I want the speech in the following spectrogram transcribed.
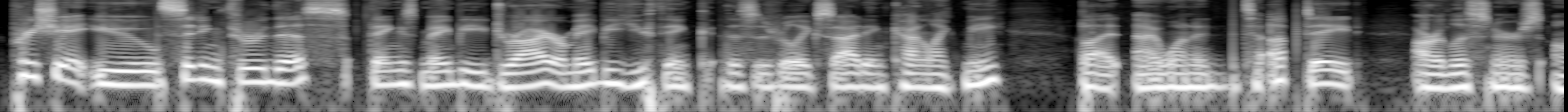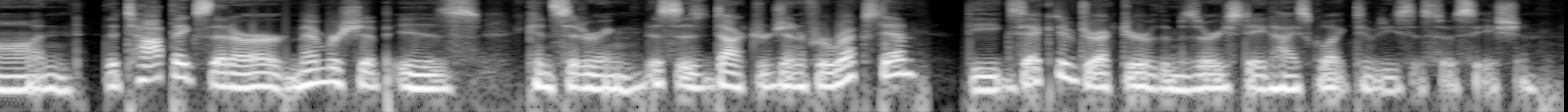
appreciate you sitting through this. Things may be dry, or maybe you think this is really exciting, kind of like me, but I wanted to update our listeners on the topics that our membership is considering. This is Dr. Jennifer Ruckstad, the Executive Director of the Missouri State High School Activities Association.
